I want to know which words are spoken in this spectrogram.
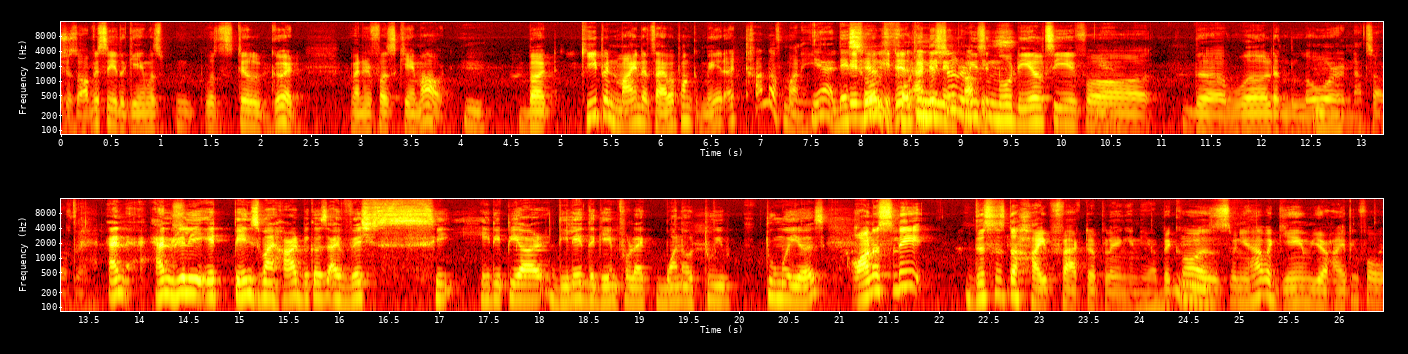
issues. Obviously, the game was was still good when it first came out, Hmm. but keep in mind that Cyberpunk made a ton of money. Yeah, they it sold really did, and they're million still releasing copies. more DLC for the world and the lore and that sort of thing. and and really it pains my heart because I wish C- EDPR delayed the game for like one or two two more years. Honestly, this is the hype factor playing in here because Mm. when you have a game you're hyping for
